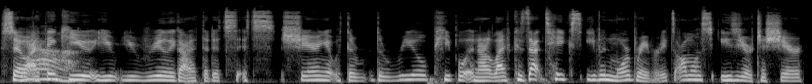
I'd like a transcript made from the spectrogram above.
So yeah. I think you you you really got it that it's it's sharing it with the the real people in our life because that takes even more bravery. It's almost easier to share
